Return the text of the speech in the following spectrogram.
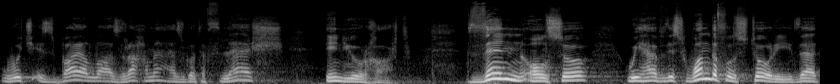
which is by Allah's rahmah, has got a flash in your heart. Then also, we have this wonderful story that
